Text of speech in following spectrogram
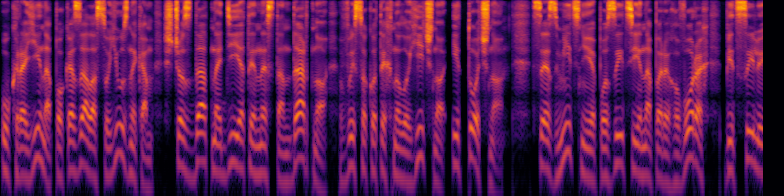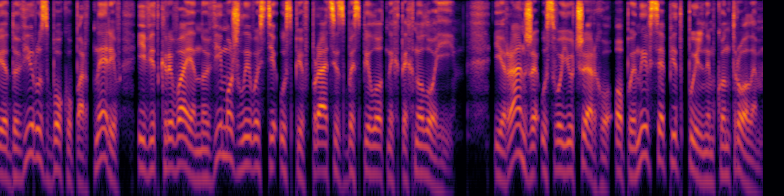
Україна показала союзникам, що здатна діяти нестандартно, високотехнологічно і точно. Це зміцнює позиції на переговорах, підсилює довіру з боку партнерів і відкриває нові можливості у співпраці з безпілотних технологій. Іран же, у свою чергу, опинився під пильним контролем.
